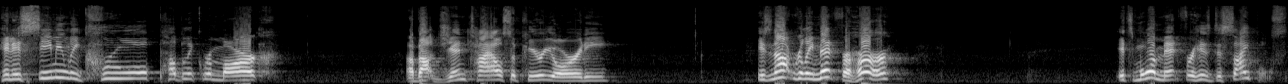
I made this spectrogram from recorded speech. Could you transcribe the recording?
In his seemingly cruel public remark about Gentile superiority is not really meant for her. It's more meant for his disciples.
